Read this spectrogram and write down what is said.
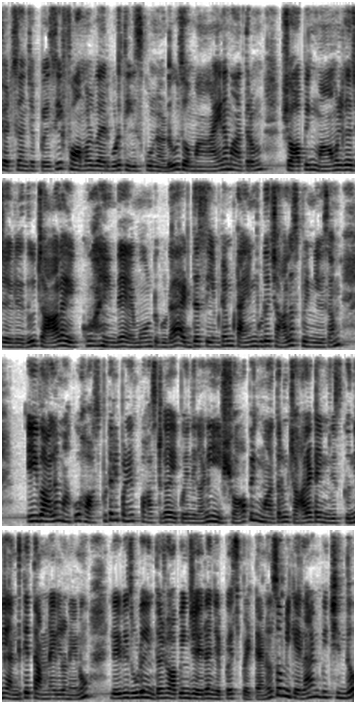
షర్ట్స్ అని చెప్పేసి ఫార్మల్ వేర్ కూడా తీసుకున్నాడు. సో మా ఆయన మాత్రం షాపింగ్ మామూలుగా చేయలేదు. చాలా ఎక్కువ అయింది అమౌంట్ కూడా. At the same time time కూడా చాలా స్పెండ్ చేసాం ఇవాళ మాకు హాస్పిటల్ పని ఫాస్ట్గా అయిపోయింది కానీ ఈ షాపింగ్ మాత్రం చాలా టైం తీసుకుంది. అందుకే తమ్నైల్లో నేను లేడీస్ కూడా ఇంత షాపింగ్ చేయరు అని చెప్పేసి పెట్టాను. సో మీకు ఎలా అనిపించిందో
